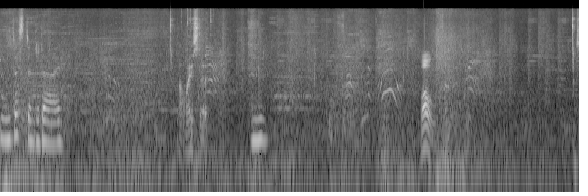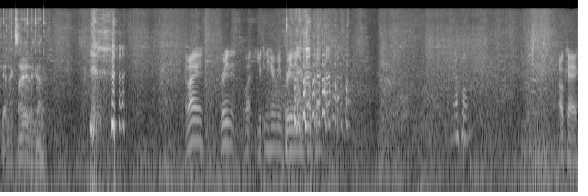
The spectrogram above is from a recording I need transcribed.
I'm destined to die. Don't waste it. Whoa. It's getting excited again. Am I breathing? What? You can hear me breathing or something? No. Okay.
